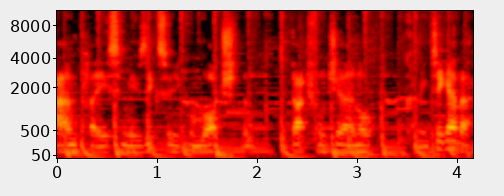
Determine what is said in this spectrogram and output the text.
and play some music so you can watch the, the actual journal coming together.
